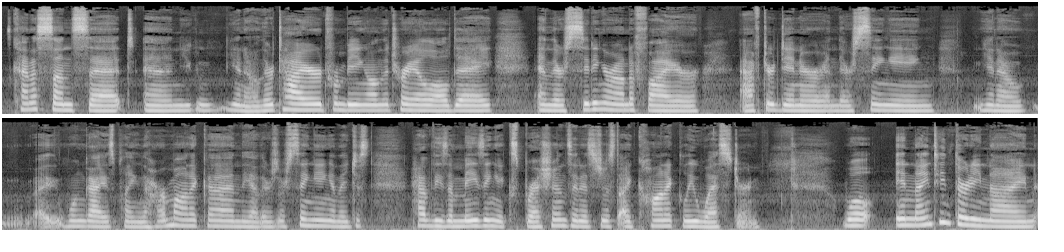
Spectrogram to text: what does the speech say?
It's kind of sunset, and you can you know they're tired from being on the trail all day, and they're sitting around a fire after dinner, and they're singing. You know, one guy is playing the harmonica, and the others are singing, and they just have these amazing expressions, and it's just iconically Western. Well, in 1939,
